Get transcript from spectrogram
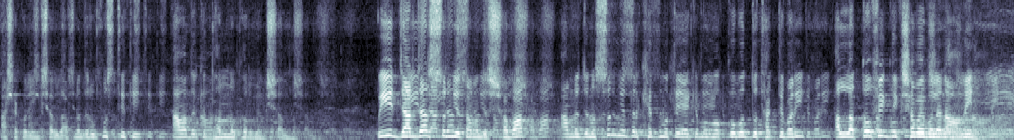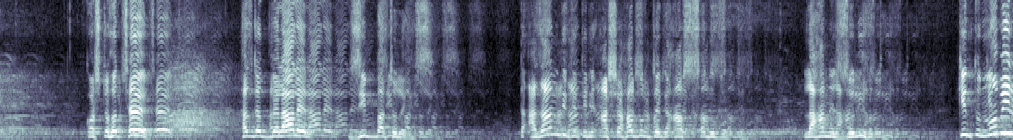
আশা করি ইনশাল্লাহ আপনাদের উপস্থিতি আমাদেরকে ধন্য করবে ইনশাল্লাহ। পীর যার যার সুন্নিয়ত আমাদের স্বভাব, আমরা যেন সুন্নিয়তের খেদমতে এক এবং ঐক্যবদ্ধ থাকতে পারি। আল্লাহ তৌফিক দিক, সবাই বলে না আমিন। কষ্ট হচ্ছে? হজরত বেলালের জিব্বা চলে গেছে। তা আজান দিতে তিনি আশাহাদুর জায়গায় আসাদু করতেন। লাহানে জলি হতো। কিন্তু নবীর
